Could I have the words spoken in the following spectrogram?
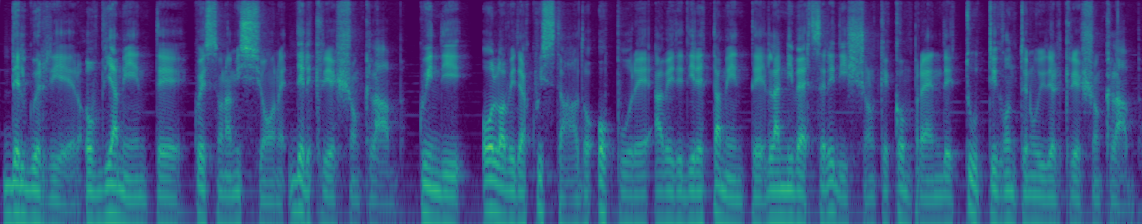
del guerriero. Ovviamente questa è una missione del Creation Club. Quindi o lo avete acquistato oppure avete direttamente l'Anniversary Edition che comprende tutti i contenuti del Creation Club.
